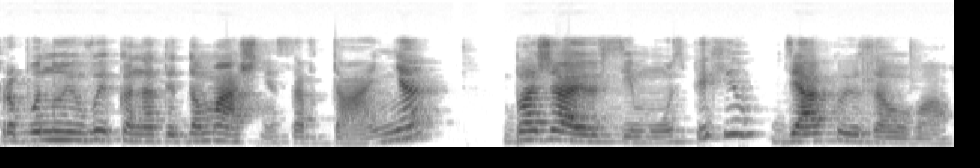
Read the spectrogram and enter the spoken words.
пропоную виконати домашнє завдання. Бажаю всім успіхів! Дякую за увагу!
